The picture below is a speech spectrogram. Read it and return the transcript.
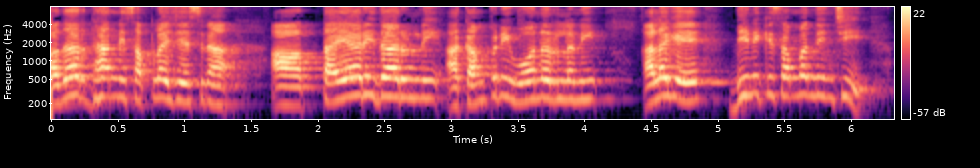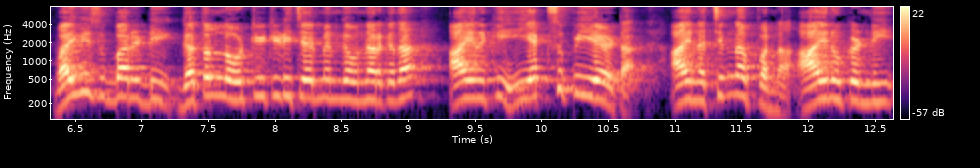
పదార్థాన్ని సప్లై చేసిన ఆ తయారీదారుల్ని ఆ కంపెనీ ఓనర్లని అలాగే దీనికి సంబంధించి వైవి సుబ్బారెడ్డి గతంలో టీటీడీ చైర్మన్గా ఉన్నారు కదా ఆయనకి ఎక్స్పిఏ అట ఆయన చిన్నప్పన్న ఆయన ఒకడిని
